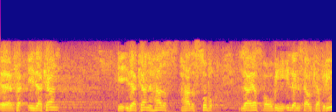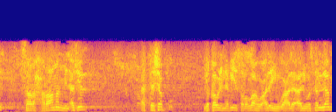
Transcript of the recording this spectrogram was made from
آه، فإذا كان إذا كان هذا هذا الصبغ لا يصبغ به إلا نساء الكافرين صار حراما من أجل التشبه. لقول النبي صلى الله عليه وعلى آله وسلم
